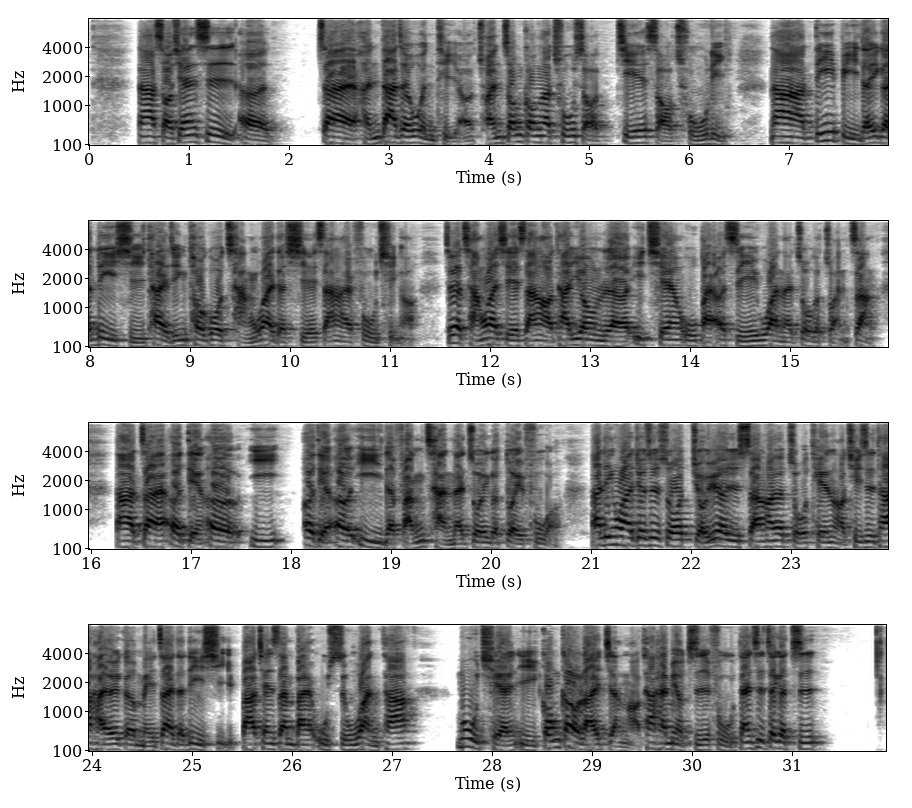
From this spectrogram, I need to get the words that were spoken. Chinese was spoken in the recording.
那首先是呃，在恒大这个问题啊，传中共要出手接手处理。那第一笔的一个利息，它已经透过场外的协商来付清哦。这个场外协商啊，它用了一千五百二十一万来做个转账。那在二点二一二点二亿的房产来做一个兑付哦。那另外就是说，九月二十三号的昨天哦，其实它还有一个美债的利息八千三百五十万，它目前以公告来讲啊，它还没有支付，但是这个支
